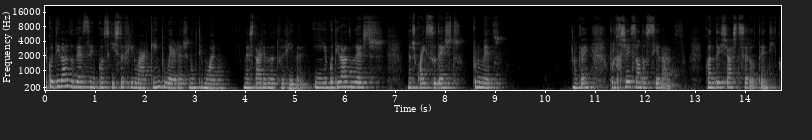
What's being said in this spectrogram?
a quantidade de vezes em que conseguiste afirmar quem tu eras no último ano nesta área da tua vida e a quantidade de vezes nas quais cedeste por medo, ok? Por rejeição da sociedade, quando deixaste de ser autêntico.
